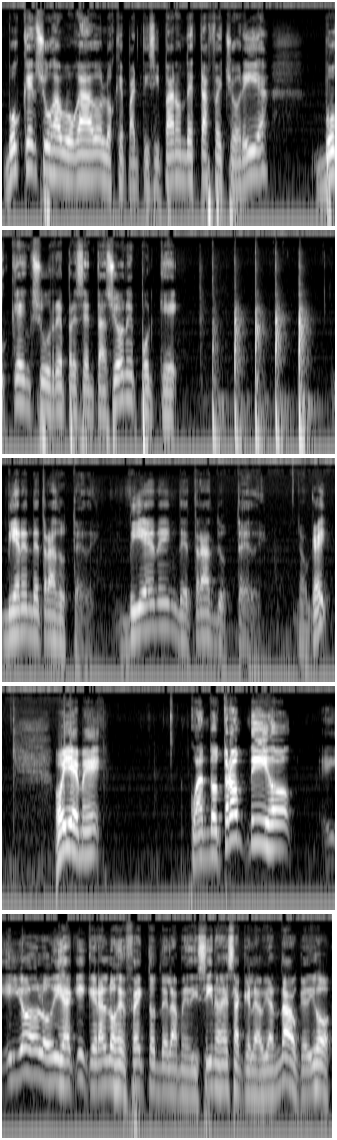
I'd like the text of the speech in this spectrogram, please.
Busquen sus abogados, los que participaron de esta fechoría, busquen sus representaciones porque vienen detrás de ustedes. Vienen detrás de ustedes. ¿Ok? Óyeme, cuando Trump dijo, y yo lo dije aquí, que eran los efectos de la medicina esa que le habían dado, que dijo,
